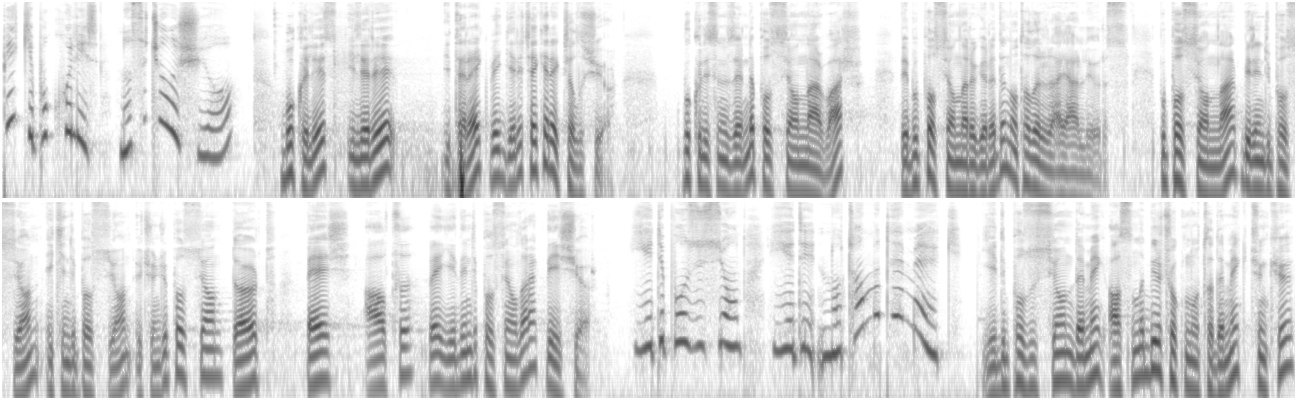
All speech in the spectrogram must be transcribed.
Peki bu kulis nasıl çalışıyor? Bu kulis ileri iterek ve geri çekerek çalışıyor. Bu kulisin üzerinde pozisyonlar var ve bu pozisyonlara göre de notaları ayarlıyoruz. Bu pozisyonlar birinci pozisyon, ikinci pozisyon, üçüncü pozisyon, dört, beş, altı ve yedinci pozisyon olarak değişiyor. Yedi pozisyon, yedi nota mı demek? 7 pozisyon demek aslında birçok nota demek. Çünkü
